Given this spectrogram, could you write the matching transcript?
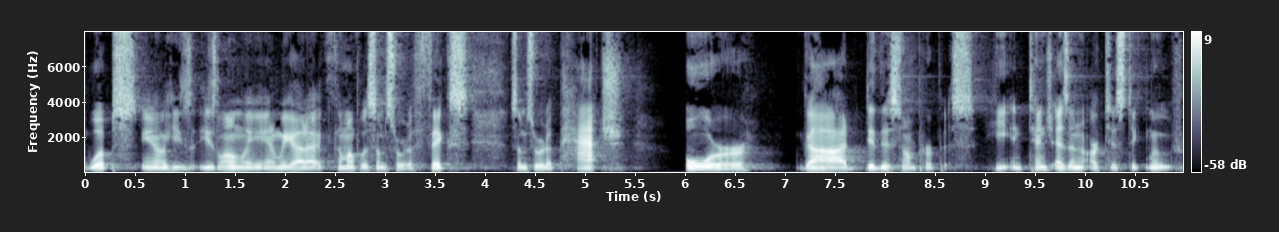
whoops you know he's he's lonely and we got to come up with some sort of fix some sort of patch or God did this on purpose. He intention as an artistic move.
